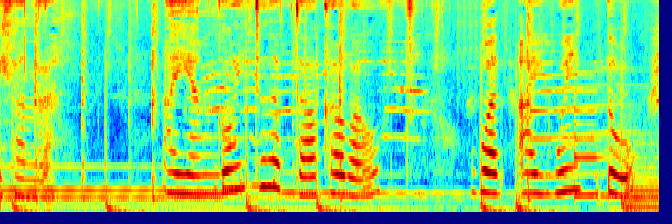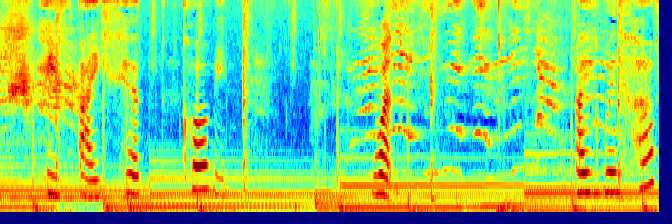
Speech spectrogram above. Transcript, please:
Sandra. I am going to talk about what I will do if I had COVID. 1. I will have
